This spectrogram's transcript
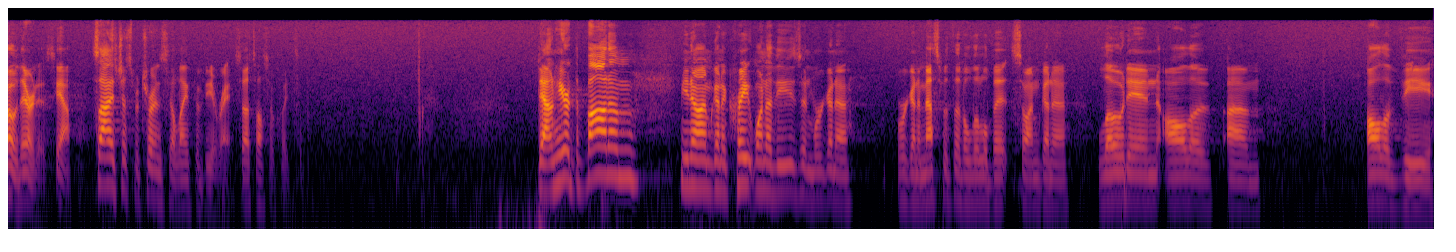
Oh, there it is, yeah. Size just returns the length of the array, so that's also quite simple. Down here at the bottom, you know, I'm gonna create one of these and we're gonna, we're gonna mess with it a little bit, so I'm gonna load in all of, um, all of the,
